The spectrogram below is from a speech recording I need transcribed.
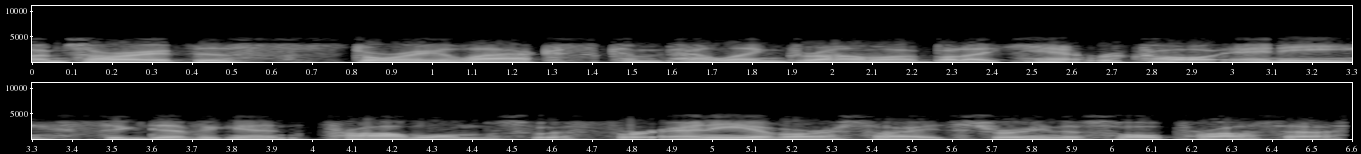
I'm sorry if this story lacks compelling drama, but I can't recall any significant problems with, for any of our sites during this whole process.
